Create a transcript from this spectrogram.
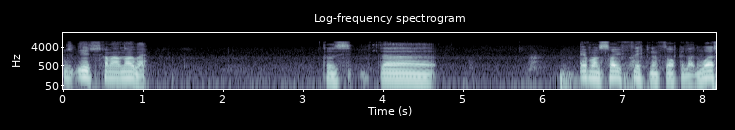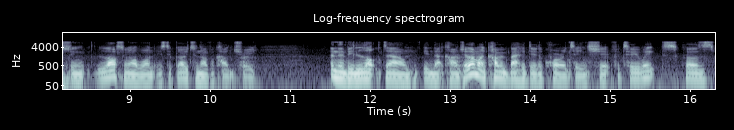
Yeah, just come out of nowhere because the everyone's so flipping and flopping. Like the worst thing, the last thing I want is to go to another country and then be locked down in that country. I don't mind coming back and doing a quarantine shit for two weeks because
